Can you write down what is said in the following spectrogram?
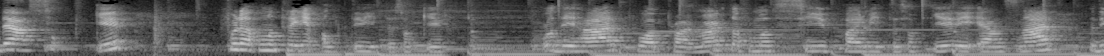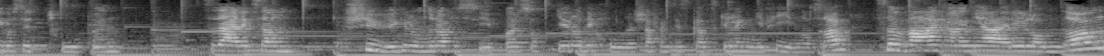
det er sokker, fordi at man trenger alltid hvite sokker. Og de her på Primark, da får man syv par hvite sokker i en her, og de koster to pund. Så det er liksom 20 kroner for syv par sokker, og de holder seg faktisk ganske lenge fine også. Så hver gang jeg er i London,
